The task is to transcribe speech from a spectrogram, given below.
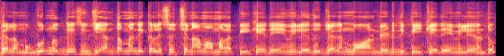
వీళ్ళ ముగ్గురిని ఉద్దేశించి ఎంతమంది కలిసి వచ్చినా మమ్మల్ని పీకేది ఏమీ లేదు. జగన్మోహన్ రెడ్డిది పీకేది ఏమీ లేదంటూ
